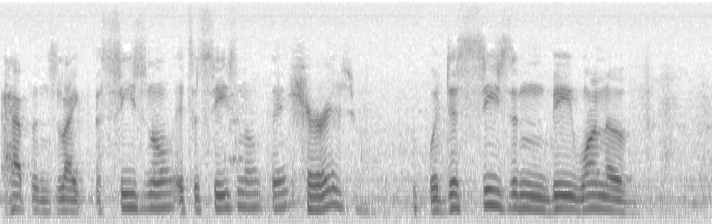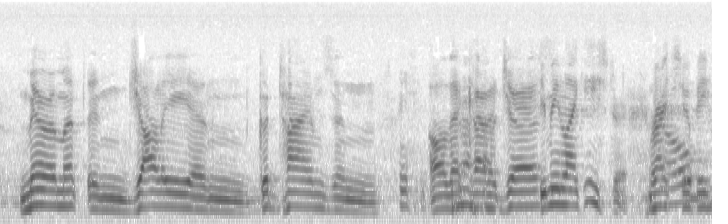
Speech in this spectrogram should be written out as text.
happens like a seasonal? It's a seasonal thing. Sure is. Would this season be one of merriment and jolly and good times and all that kind of jazz? You mean like Easter? Right, No. Soupy?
